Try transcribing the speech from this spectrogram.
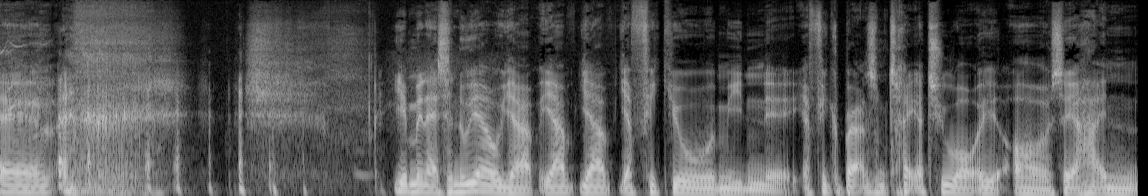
øh, Jamen altså, nu er jeg jo, jeg, jeg, jeg, jeg fik jo min, øh, jeg fik børn som 23-årig, og så jeg har en,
